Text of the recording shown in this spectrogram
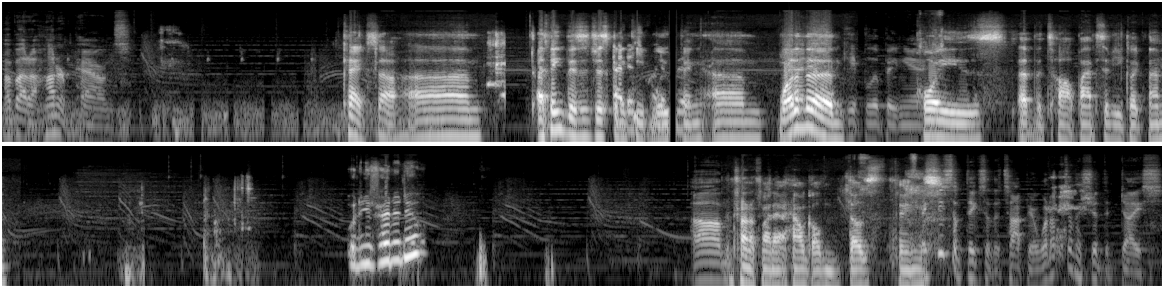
How about a 100 pounds? Okay, so um, I think this is just gonna keep quite a bit. looping. Um, what Yeah, are the Keep looping, yeah. toys at the top? Perhaps if you click them. What are you trying to do? Um, I'm trying to find out how Golden does things. I see some things at the top here. What up if I shoot the dice?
